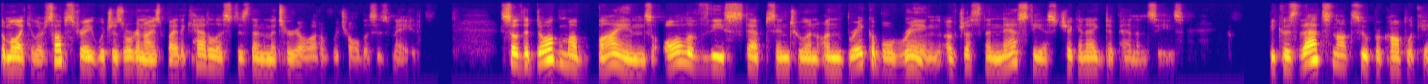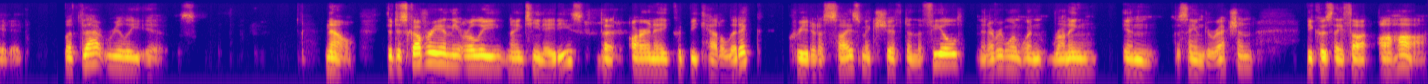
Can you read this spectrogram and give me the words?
the molecular substrate, which is organized by the catalyst, is then the material out of which all this is made. So the dogma binds all of these steps into an unbreakable ring of just the nastiest chicken egg dependencies, because that's not super complicated, but that really is. Now, the discovery in the early 1980s that RNA could be catalytic created a seismic shift in the field, and everyone went running in the same direction because they thought, aha,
